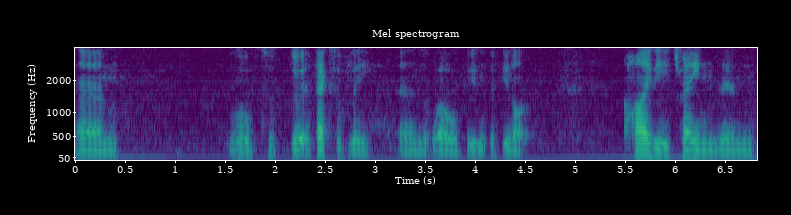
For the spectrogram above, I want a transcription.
um, well, to do it effectively, and well, if, you, if you're not highly trained in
